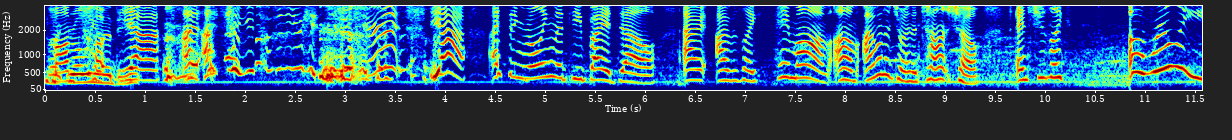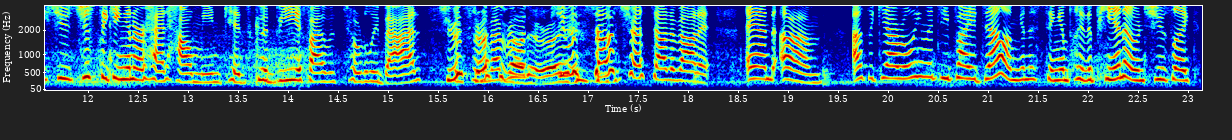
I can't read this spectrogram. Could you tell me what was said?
Like the Deep? Yeah, I, I sang. Did you, did you hear it? Yeah, I sang "Rolling the Deep" by Adele. I I was like, "Hey, mom, um, I want to join the talent show," and she was like. Oh really? She was just thinking in her head how mean kids could be if I was totally bad. She was in front of stressed about it, right? She was so stressed out about it. And um, I was like, yeah, Rolling the Deep by Adele. I'm gonna sing and play the piano. And she was like,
